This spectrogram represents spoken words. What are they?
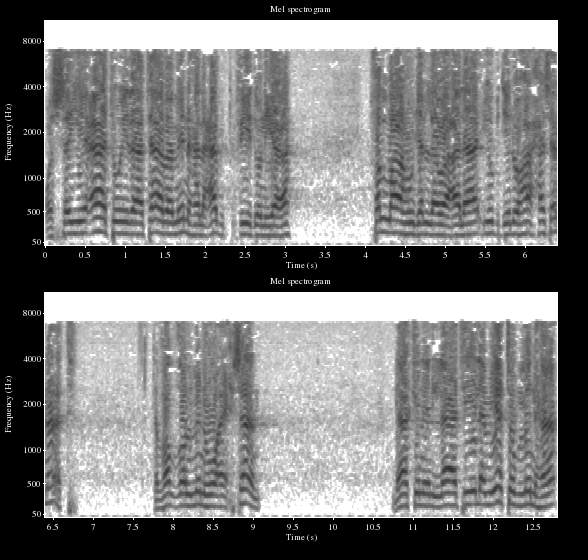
والسيئات إذا تاب منها العبد في دنياه فالله جل وعلا يبدلها حسنات تفضل منه وإحسان. لكن اللاتي لم يتب منها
